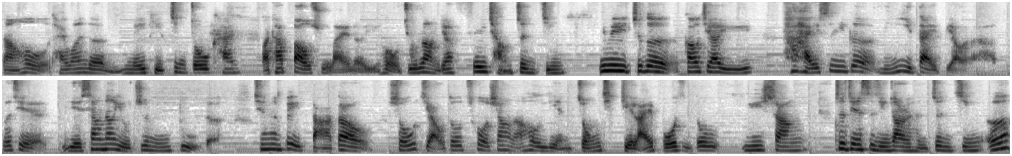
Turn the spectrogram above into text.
然后台湾的媒体《镜周刊》把它爆出来了以后，就让人家非常震惊。因为这个高嘉瑜，他还是一个民意代表啊，而且也相当有知名度的。竟然被打到手脚都挫伤，然后脸肿起来，脖子都淤伤，这件事情让人很震惊。而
